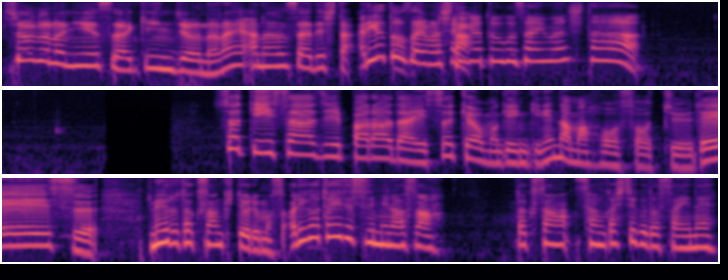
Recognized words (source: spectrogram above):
正午のニュースは金城七重アナウンサーでした。ありがとうございました。ありがとうございましたさあティーサージパラダイス今日も元気に生放送中です。メールたくさん来ております。ありがたいですね皆さん。たくさん参加してくださいね。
